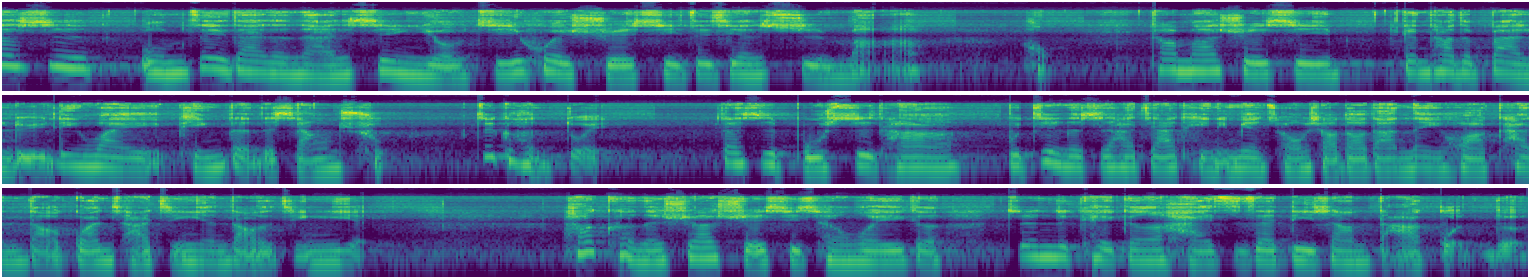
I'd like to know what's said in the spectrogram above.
但是我们这一代的男性有机会学习这件事吗？吼，他们学习。跟他的伴侣另外平等的相处，这个很对，但是不是他不见得是他家庭里面从小到大内化看到、观察、经验到的经验。他可能需要学习成为一个真的可以跟孩子在地上打滚的，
